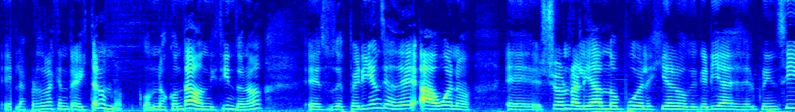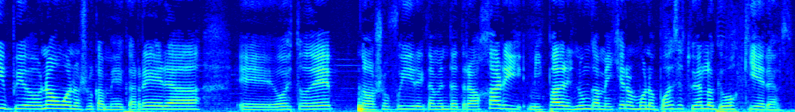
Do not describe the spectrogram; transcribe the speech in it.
eh, las personas que entrevistaron nos, contaban distinto, ¿no? Eh, sus experiencias de, ah, bueno, yo en realidad no pude elegir algo que quería desde el principio, no, bueno, yo cambié de carrera, o esto de, no, yo fui directamente a trabajar y mis padres nunca me dijeron, bueno, podés estudiar lo que vos quieras.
